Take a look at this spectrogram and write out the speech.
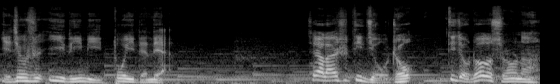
也就是一厘米多一点点。接下来是第九周，第九周的时候呢，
